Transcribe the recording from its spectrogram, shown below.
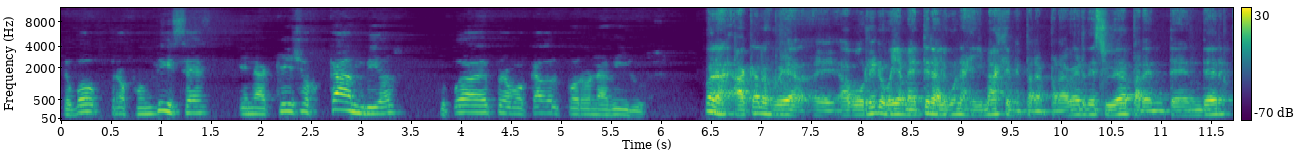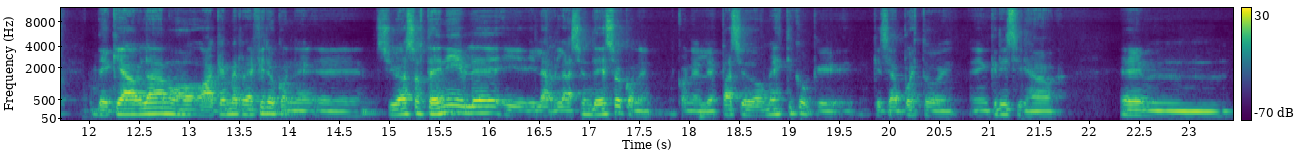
que vos profundices en aquellos cambios que puede haber provocado el coronavirus. Bueno, acá los voy a eh, aburrir o voy a meter algunas imágenes para, para ver de ciudad, para entender de qué hablamos o a qué me refiero con eh, eh, ciudad sostenible y, la relación de eso con el, con el espacio doméstico que, que, se ha puesto en, crisis ahora. Em,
